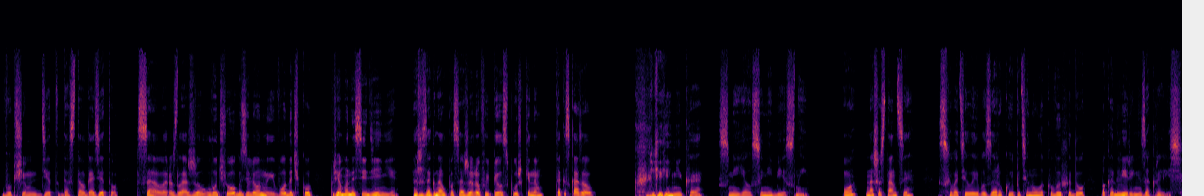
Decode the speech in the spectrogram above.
В общем, дед достал газету, сало разложил, лучок зеленый, водочку прямо на сиденье, разогнал пассажиров и пил с Пушкиным. Так и сказал. «Клиника», смеялся Небесный. «О, наша станция!» Схватила его за руку и потянула к выходу, пока двери не закрылись.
